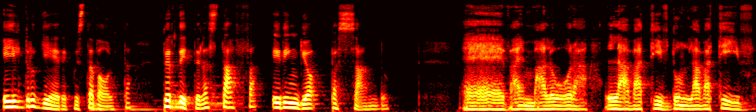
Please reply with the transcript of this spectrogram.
e il droghiere questa volta perdette la staffa e ringhiò passando. Eh, va in malora, lavativ d'un lavativ.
